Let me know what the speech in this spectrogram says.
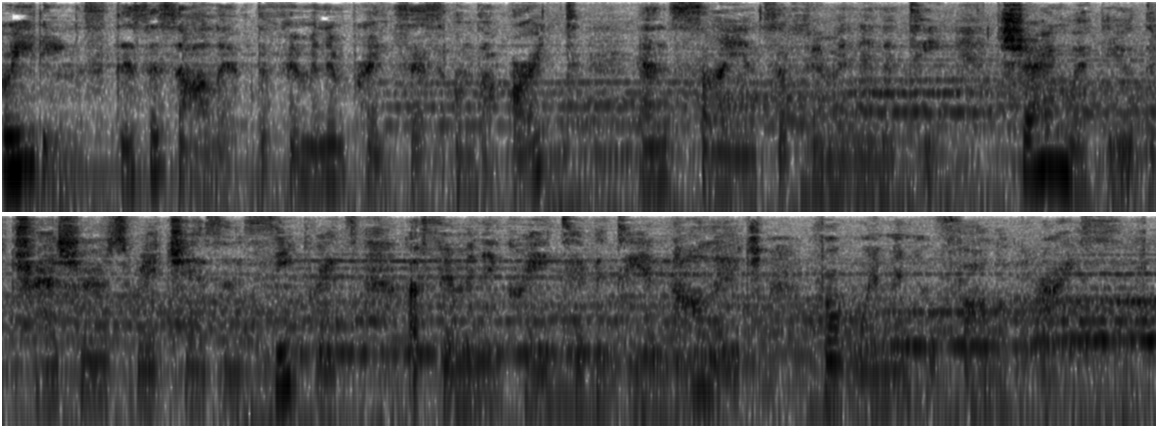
Greetings, this is Olive, the feminine princess on the art and science of femininity, sharing with you the treasures, riches, and secrets of feminine creativity and knowledge for women who follow Christ.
